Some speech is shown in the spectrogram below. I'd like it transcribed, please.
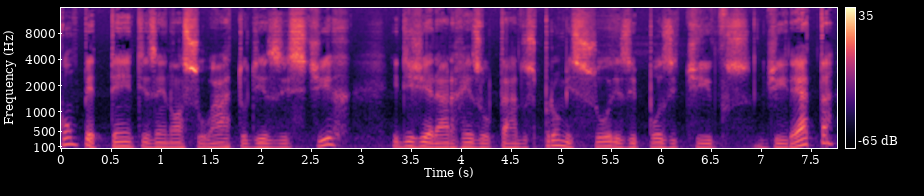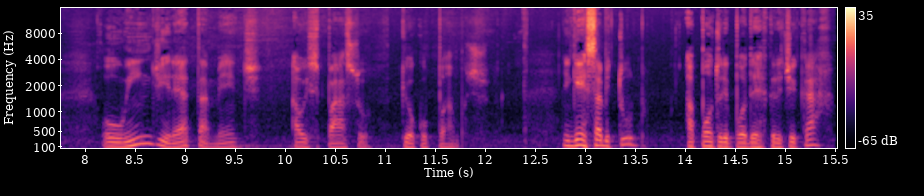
competentes em nosso ato de existir e de gerar resultados promissores e positivos, direta ou indiretamente, ao espaço que ocupamos. Ninguém sabe tudo a ponto de poder criticar.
